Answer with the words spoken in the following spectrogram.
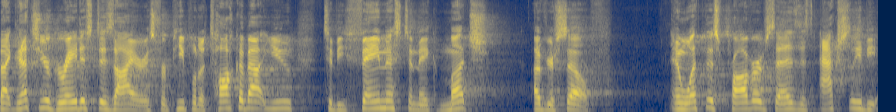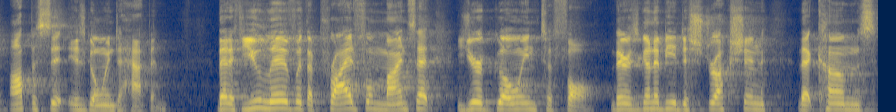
Like, that's your greatest desire is for people to talk about you, to be famous, to make much of yourself. And what this proverb says is actually the opposite is going to happen. That if you live with a prideful mindset, you're going to fall. There's going to be destruction that comes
